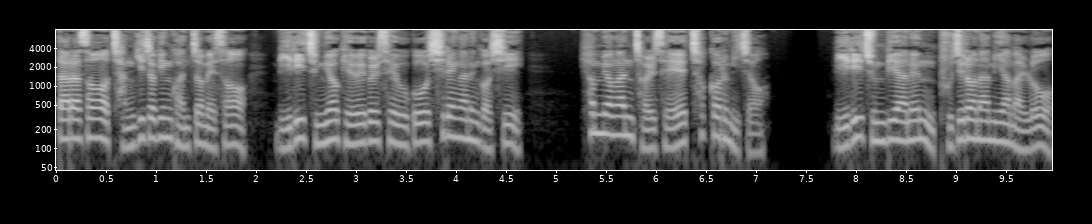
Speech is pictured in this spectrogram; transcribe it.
따라서 장기적인 관점에서 미리 증여 계획을 세우고 실행하는 것이 현명한 절세의 첫걸음이죠. 미리 준비하는 부지런함이야말로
